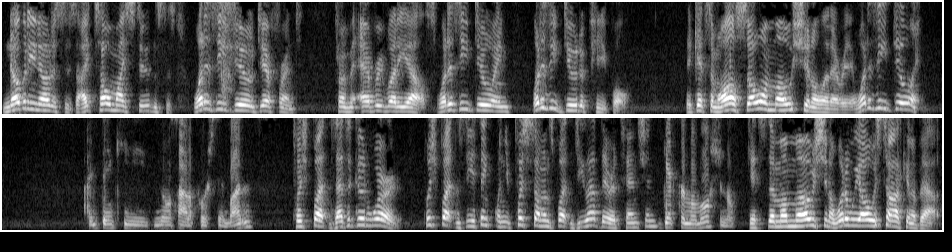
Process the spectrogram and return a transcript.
nobody notices? I told my students this. What does he do different from everybody else? What is he doing? What does he do to people? It gets them all so emotional and everything. What is he doing? I think he knows how to push their buttons. Push buttons. That's a good word. Push buttons. Do you think when you push someone's button, do you have their attention? Gets them emotional. Gets them emotional. What are we always talking about?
